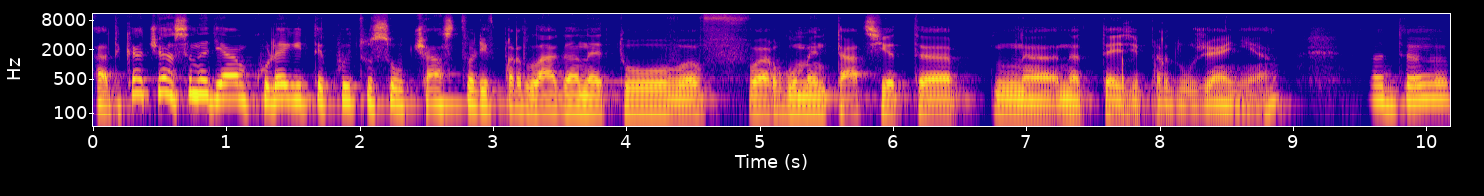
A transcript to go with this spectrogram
А, така че аз се надявам колегите, които са участвали в предлагането, в аргументацията на, на тези предложения, да,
